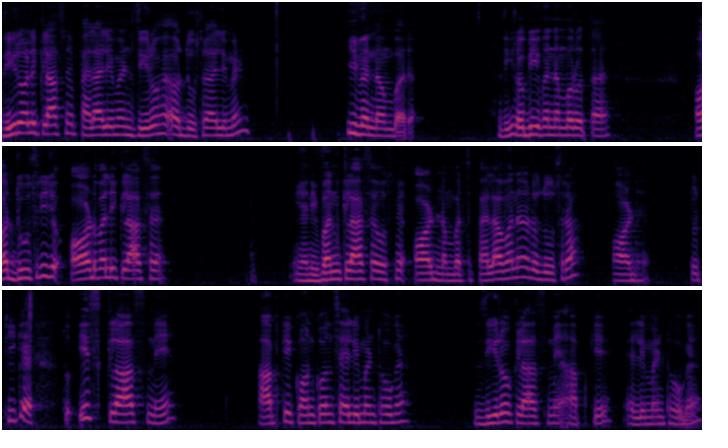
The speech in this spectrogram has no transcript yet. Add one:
ज़ीरो वाली क्लास में पहला एलिमेंट ज़ीरो है और दूसरा एलिमेंट इवन नंबर है। ज़ीरो भी इवन नंबर होता है। और दूसरी जो ऑड वाली क्लास है, यानी वन क्लास है, उसमें ऑड नंबर से पहला वन है और दूसरा ऑड है। तो ठीक है? तो इस क्लास में आपके कौन कौन से एलिमेंट हो गए? ज़ीरो क्लास में आपके एलिमेंट हो गए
